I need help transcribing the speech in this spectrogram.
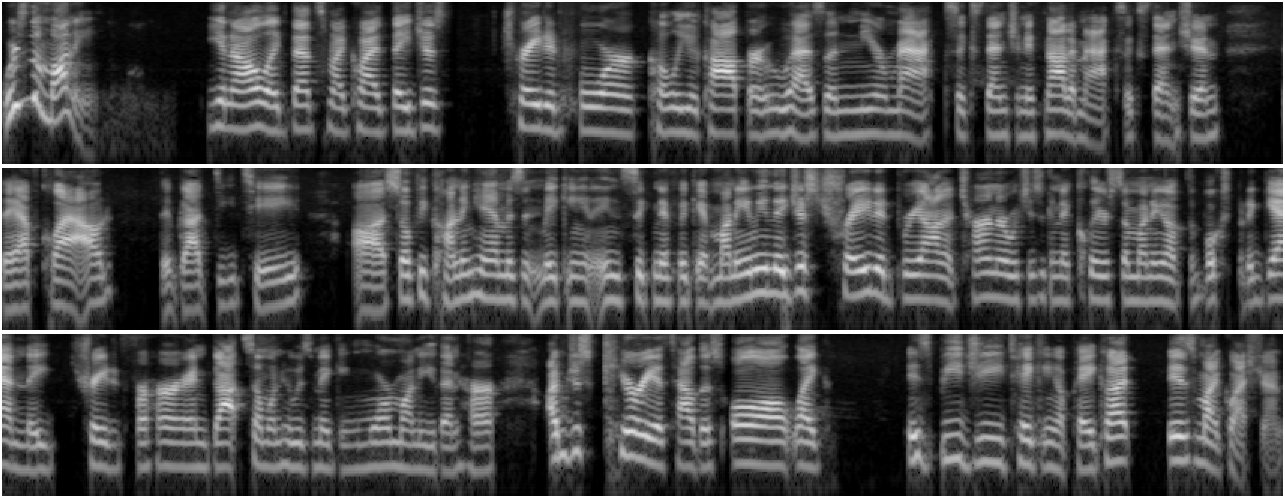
where's the money? You know, like that's my question. They just traded for Kahleah Copper, who has a near max extension, if not a max extension. They have Cloud. They've got DT. Uh, Sophie Cunningham isn't making an insignificant money. I mean, they just traded Brianna Turner, which is going to clear some money off the books. But again, they traded for her and got someone who is making more money than her. I'm just curious how this all like is BG taking a pay cut? Is my question.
